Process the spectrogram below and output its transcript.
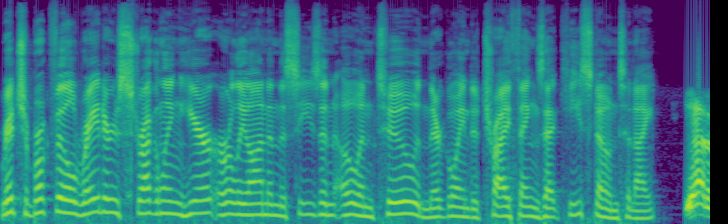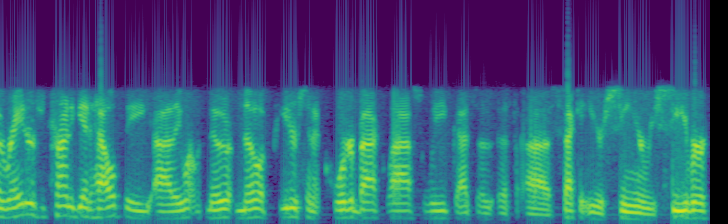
Rich Brookville Raiders struggling here early on in the season, 0 and 2, and they're going to try things at Keystone tonight. Yeah, the Raiders are trying to get healthy. Uh, they went with Noah Peterson at quarterback last week. That's a, a second year senior receiver.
